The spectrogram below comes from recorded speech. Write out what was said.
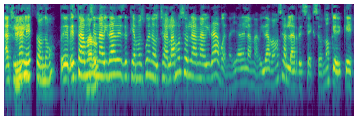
al sí. final eso, ¿no? Eh, Estábamos Claro. en Navidades, decíamos, bueno, charlamos sobre la Navidad. Bueno, ya de la Navidad, vamos a hablar de sexo, ¿no? Que, que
